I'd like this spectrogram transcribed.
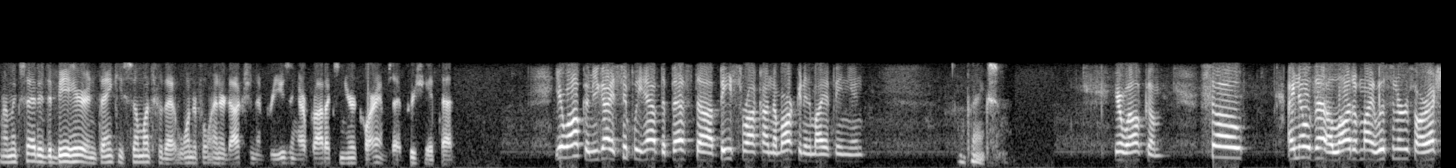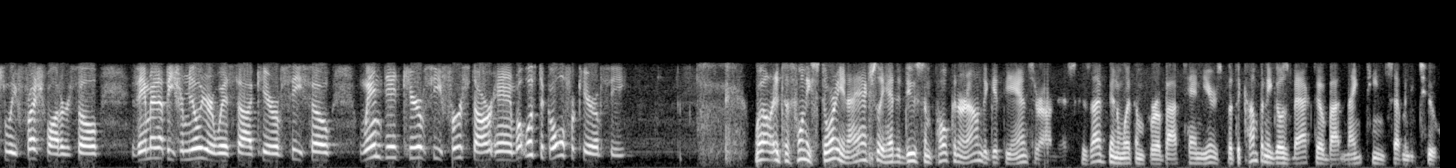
I'm excited to be here, and thank you so much for that wonderful introduction and for using our products in your aquariums. I appreciate that. You're welcome. You guys simply have the best uh, base rock on the market, in my opinion. Thanks. You're welcome. So, I know that a lot of my listeners are actually freshwater, so they may not be familiar with uh, Carib Sea. So, when did Carib Sea first start, and what was the goal for Carib Sea? Well, it's a funny story, and I actually had to do some poking around to get the answer on this because I've been with them for about 10 years, but the company goes back to about 1972.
